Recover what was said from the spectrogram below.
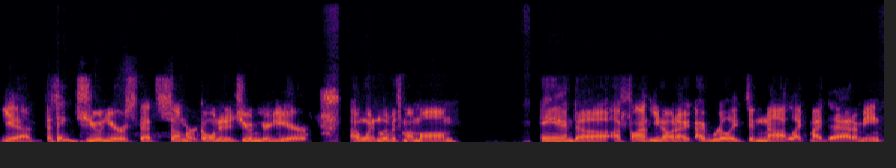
yeah, I think juniors that summer going into junior year, I went and lived with my mom. And uh, I find, you know, and I, I really did not like my dad. I mean,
